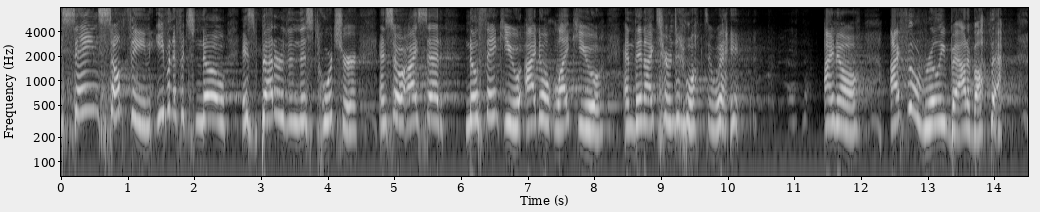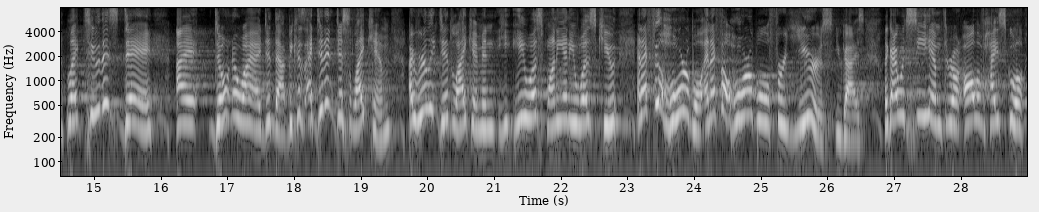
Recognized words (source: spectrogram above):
saying something, even if it's no, is better than this torture. And so I said, no, thank you, I don't like you. And then I turned and walked away. I know. I feel really bad about that. Like to this day, I don't know why I did that because I didn't dislike him. I really did like him and he, he was funny and he was cute. And I feel horrible. And I felt horrible for years, you guys. Like I would see him throughout all of high school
